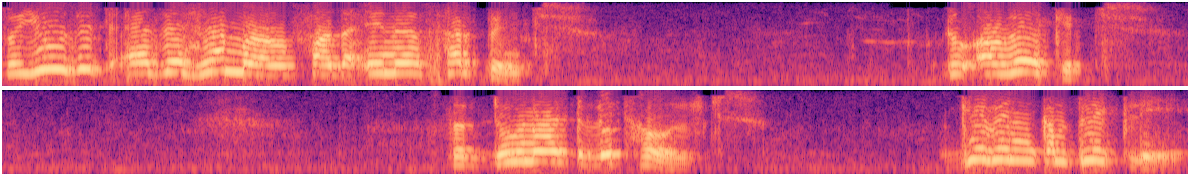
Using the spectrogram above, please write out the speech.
So use it as a hammer for the inner serpent to awake it. So do not withhold. Give in completely.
